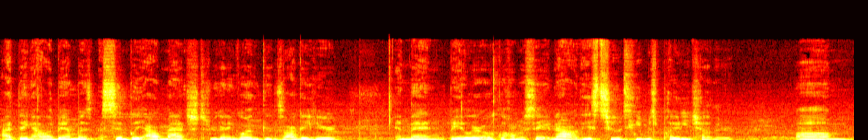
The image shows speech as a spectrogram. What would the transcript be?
I think Alabama is simply outmatched. We're gonna go with Gonzaga here, and then Baylor, Oklahoma State. Now these two teams played each other. Um,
